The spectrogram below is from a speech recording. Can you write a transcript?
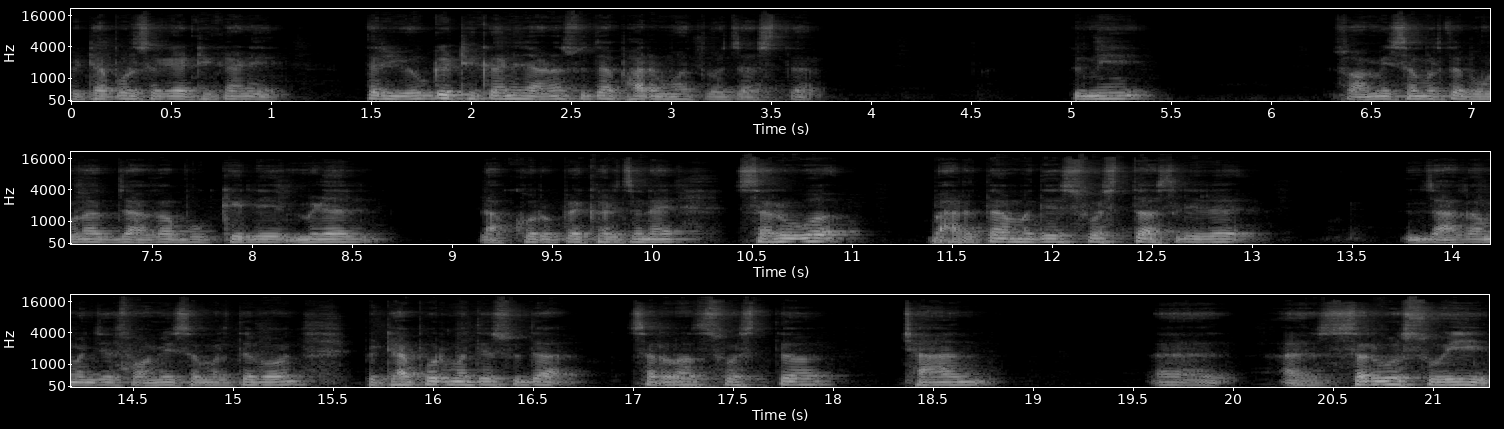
पिठापूर सगळ्या ठिकाणी तर योग्य ठिकाणी जाणंसुद्धा फार महत्त्वाचं असतं. तुम्ही स्वामी समर्थ भवनात जागा बुक केली मिळेल. लाखो रुपये खर्च नाही. सर्व भारतामध्ये स्वस्त असलेलं जागा म्हणजे स्वामी समर्थ भवन. पिठापूरमध्ये सुद्धा सर्वात स्वस्त छान सर्व सोयी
